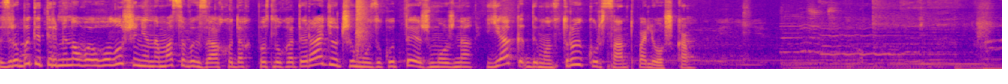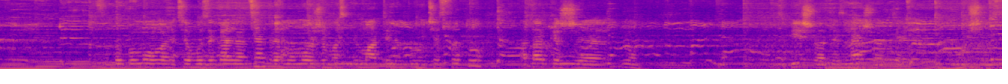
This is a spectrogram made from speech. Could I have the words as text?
Зробити термінове оголошення на масових заходах, послухати радіо чи музику теж можна, як демонструє курсант Пальошка. Допомогою цього музикального центру ми можемо спіймати любу частоту, а також е, ну, збільшувати, зменшувати гучність.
